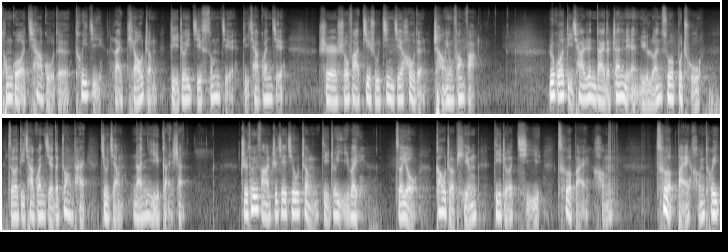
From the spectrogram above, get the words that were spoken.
通过髂骨的推挤来调整骶椎及松解骶髂关节，是手法技术进阶后的常用方法。如果骶髂韧带的粘连与挛缩不除，则骶髂关节的状态就将难以改善。指推法直接纠正骶椎移位，则有。高者平，低者起，侧摆横，侧摆横推，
